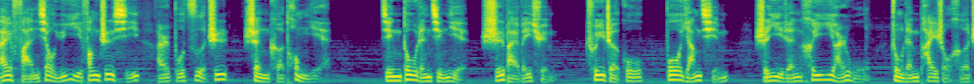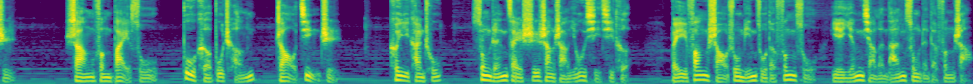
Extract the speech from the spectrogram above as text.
乃反效于一方之习而不自知，甚可痛也。今都人敬业，十百为群，吹鹧鸪，拨扬琴。”使一人黑衣而舞，众人拍手和之。伤风败俗，不可不成，照禁之。可以看出，宋人在时尚上有喜奇特，北方少数民族的风俗也影响了南宋人的风尚。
